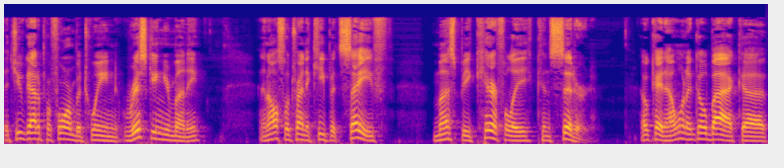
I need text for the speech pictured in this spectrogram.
that you've got to perform between risking your money and also trying to keep it safe must be carefully considered. Okay, now I want to go back. Uh,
